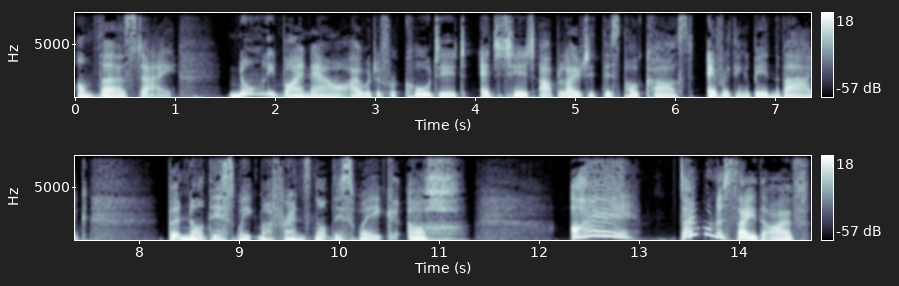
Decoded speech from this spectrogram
on Thursday. Normally, by now, I would have recorded, edited, uploaded this podcast, everything would be in the bag. But not this week, my friends, not this week. Ugh. I don't want to say that I've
